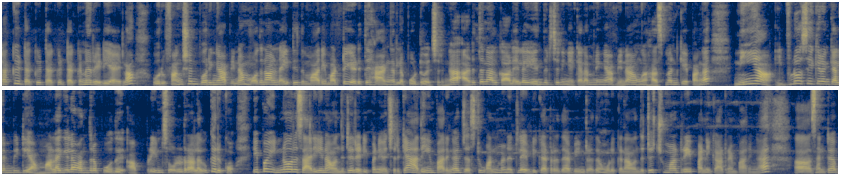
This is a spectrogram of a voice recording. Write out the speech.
டக்கு டக்கு டக்கு டக்குன்னு ரெடி ஆகிடலாம் ஒரு ஃபங்க்ஷன் போகிறீங்க அப்படின்னா முத நாள் நைட்டு இது மாதிரி மட்டும் எடுத்து ஹேங்கரில் போட்டு வச்சுருங்க. அடுத்த நாள் காலையில் எழுந்திரிச்சு நீங்கள் கிளம்புனீங்க அப்படின்னா உங்கள் ஹஸ்பண்ட் கேட்பாங்க நீயா இவ்வளோ சீக்கிரம் கிளம்பிட்டியா? மலகில வந்துட போகுது அப்படின்னு சொல்கிற அளவுக்கு இருக்கும். இப்போ இன்னொரு சாரியை நான் வந்துட்டு ரெடி பண்ணி வச்சுருக்கேன். அதையும் பாருங்கள் ஜஸ்ட் ஒன் மினிட்ல எப்படி கட்டுறது அப்படின்றத உங்களுக்கு நான் வந்துட்டு சும்மா ட்ரை பண்ணி காட்டுறேன் பாருங்கள் சென்டர்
